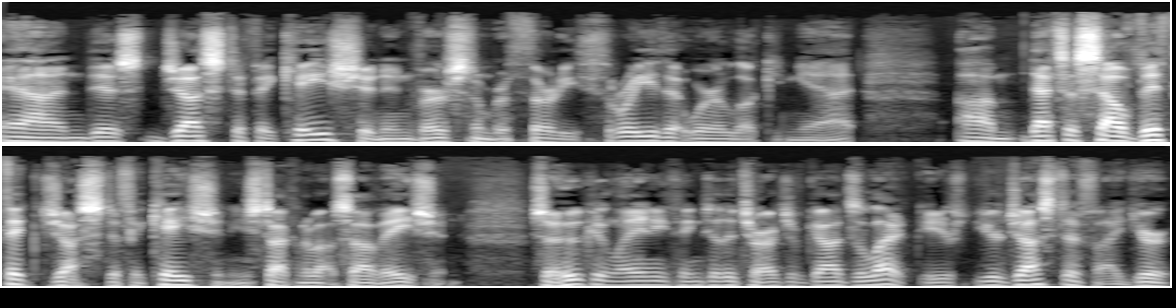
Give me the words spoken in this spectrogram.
And this justification in verse number thirty-three that we're looking at um, that's a salvific justification. He's talking about salvation. So who can lay anything to the charge of God's elect? You're, you're justified. Your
